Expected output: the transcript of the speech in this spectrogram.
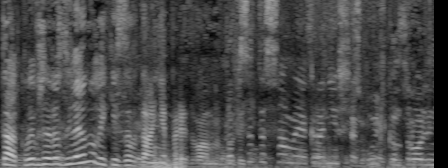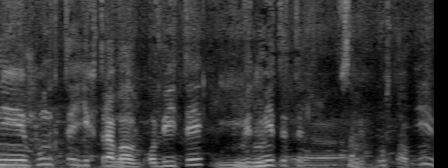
Так, ви вже розглянули які завдання перед вами? Та все те саме, як раніше. Будуть контрольні пункти, їх треба обійти, відмітити. Все. І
